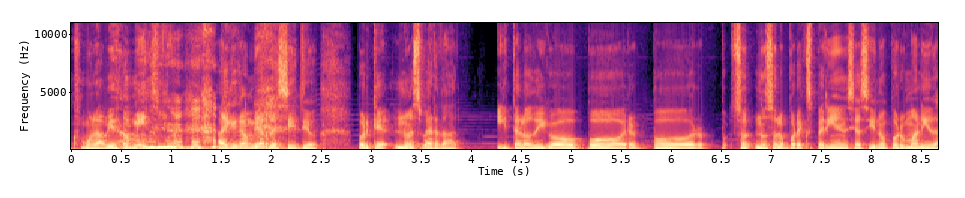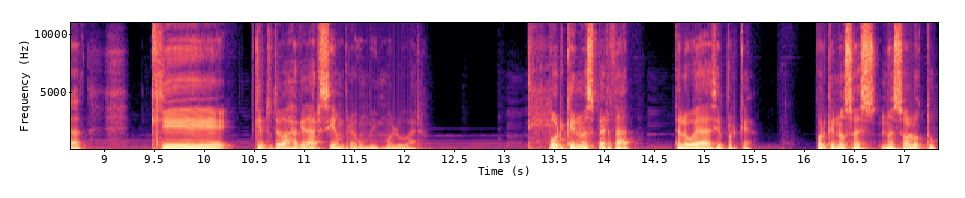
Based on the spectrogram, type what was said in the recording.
Como la vida misma. Hay que cambiar de sitio. Porque no es verdad. Y te lo digo por, por, no solo por experiencia, sino por humanidad. Que, que tú te vas a quedar siempre en un mismo lugar. ¿Por qué no es verdad? Te lo voy a decir por qué. Porque no, es, no es solo tú.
